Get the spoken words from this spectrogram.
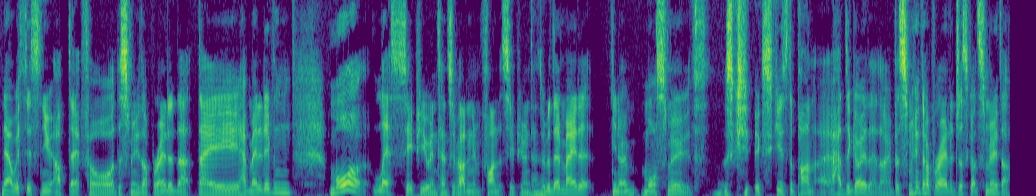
now with this new update for the smooth operator that they have made it even more less CPU intensive. I didn't even find it CPU intensive, but they made it you know, more smooth. Excuse the pun. I had to go there though, but Smooth Operator just got smoother.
